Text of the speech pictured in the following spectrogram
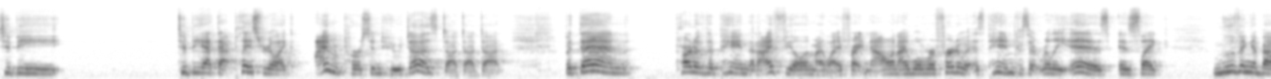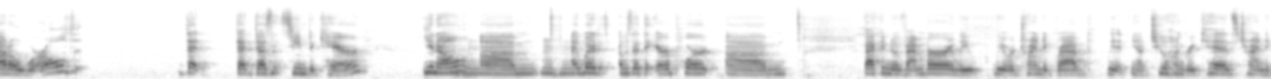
to be to be at that place where you're like, I'm a person who does dot dot dot. But then part of the pain that I feel in my life right now, and I will refer to it as pain because it really is, is like moving about a world that that doesn't seem to care. You know, mm-hmm. Um, mm-hmm. I was I was at the airport um, back in November, and we we were trying to grab we had you know two hungry kids trying to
